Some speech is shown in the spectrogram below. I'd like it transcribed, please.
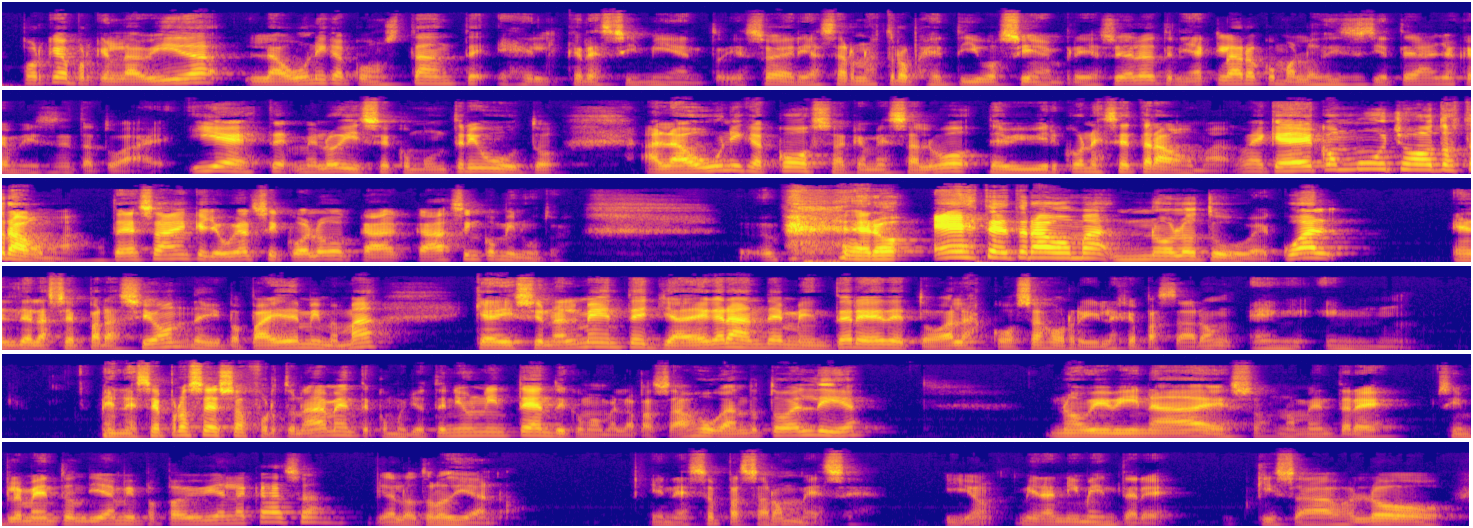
¿Por qué? Porque en la vida la única constante es el crecimiento y eso debería ser nuestro objetivo siempre. Y eso ya lo tenía claro como a los 17 años que me hice ese tatuaje. Y este me lo hice como un tributo a la única cosa que me salvó de vivir con ese trauma. Me quedé con muchos otros traumas. Ustedes saben que yo voy al psicólogo cada, cada cinco minutos. Pero este trauma no lo tuve. ¿Cuál? el de la separación de mi papá y de mi mamá, que adicionalmente ya de grande me enteré de todas las cosas horribles que pasaron en, en, ese proceso. Afortunadamente, como yo tenía un Nintendo y como me la pasaba jugando todo el día, no viví nada de eso, no me enteré. Simplemente un día mi papá vivía en la casa y al otro día no. Y en eso pasaron meses. Y yo, mira, ni me enteré. Quizás lo,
